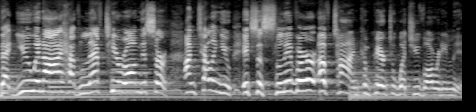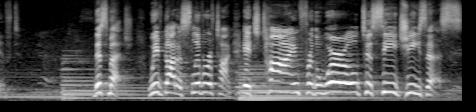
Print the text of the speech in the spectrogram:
that you and I have left here on this earth, I'm telling you, it's a sliver of time compared to what you've already lived. This much. We've got a sliver of time. It's time for the world to see Jesus.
